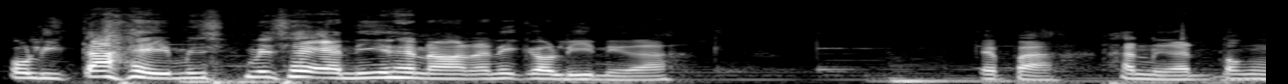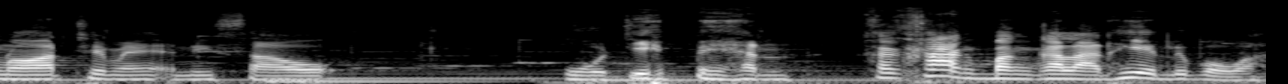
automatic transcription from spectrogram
เกาหลีใต้ไม่ใช่ไม่ใช่อันนี้แน่นอน อันนี้เกาหลีเหนือใช่ปะถ้าเหนือต้องนอร์ทใช่ไหมอันนี้เซาท์ อ้เจแปนข้างๆบังกลาเทศหรือเปล่าวะ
